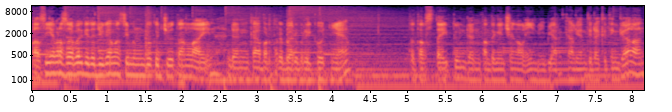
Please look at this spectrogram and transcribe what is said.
Pastinya persahabat kita juga masih menunggu kejutan lain dan kabar terbaru berikutnya. Tetap stay tune dan pantengin channel ini biar kalian tidak ketinggalan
